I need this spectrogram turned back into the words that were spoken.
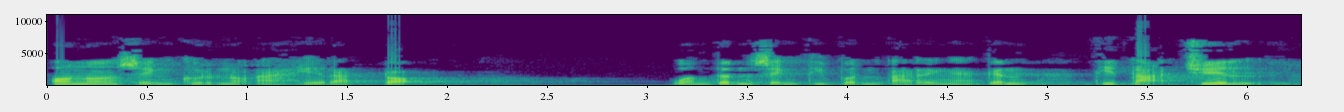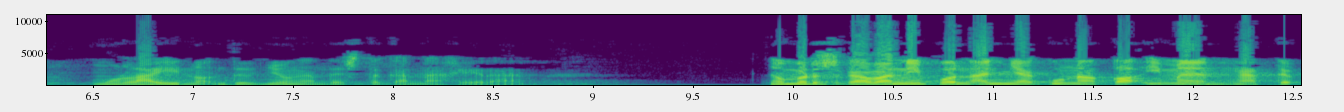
ana sing gurno akhirat tok. Wonten sing dipun paringaken ditakjil mulai nok donya ngantos tekan akhirat. Nomor sekawanipun anyakuna qaiman ngadeg.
